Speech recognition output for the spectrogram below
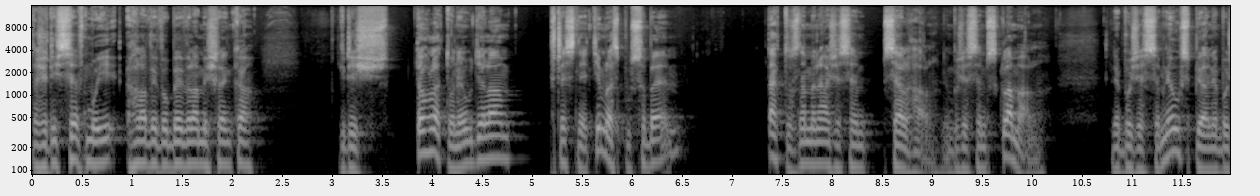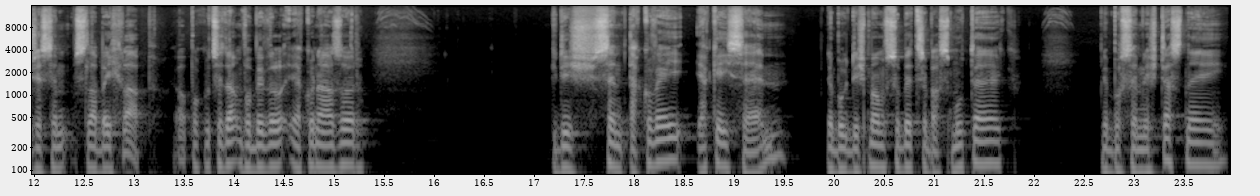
Takže když se v mojí hlavě objevila myšlenka, když tohle to neudělám přesně tímhle způsobem, tak to znamená, že jsem selhal, nebo že jsem zklamal, nebo že jsem neuspěl, nebo že jsem slabý chlap. Jo, pokud se tam objevil jako názor, když jsem takovej, jaký jsem, nebo když mám v sobě třeba smutek, nebo jsem nešťastný,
